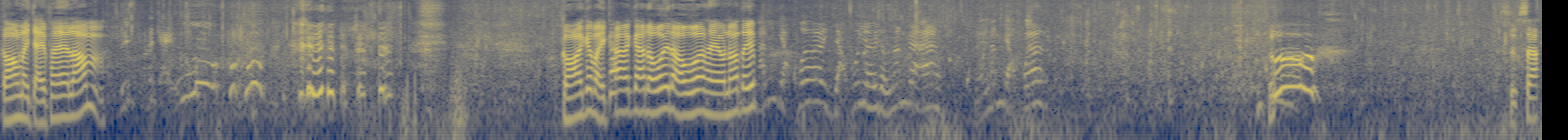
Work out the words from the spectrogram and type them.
Con này chạy phê lắm. Nó chạy coi cái bầy cá cá đối đâu á theo nó tiếp. Đánh dọc á dọc cái dây đừng đánh ra. Để đánh dọc á. Uh. xuất sắc.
